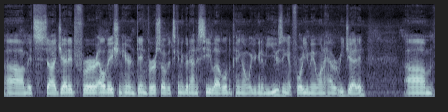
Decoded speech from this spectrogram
Um, it's uh, jetted for elevation here in Denver, so if it's going to go down to sea level, depending on what you're going to be using it for, you may want to have it rejetted. Um,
